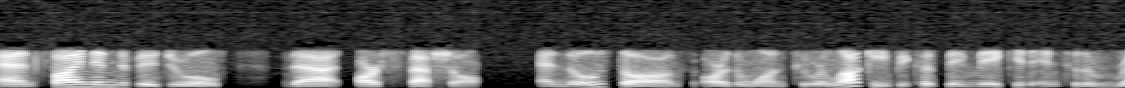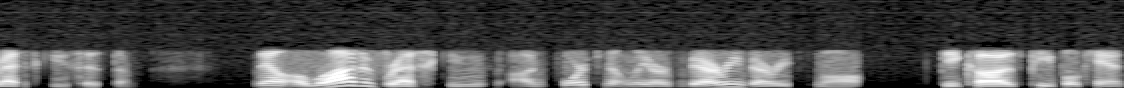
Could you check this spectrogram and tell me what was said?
and find individuals that are special. And those dogs are the ones who are lucky because they make it into the rescue system. Now, a lot of rescues, unfortunately, are very, very small because people can't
